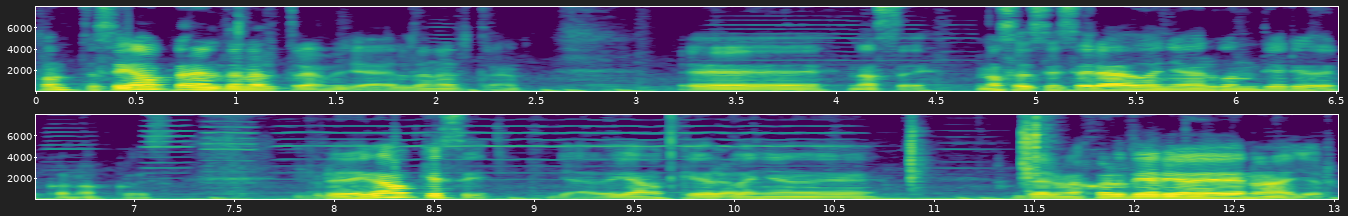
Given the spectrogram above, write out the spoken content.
Ponte, sigamos con el Donald Trump, ya, el Donald Trump. Eh, no sé, no sé si será dueño de algún diario, desconozco eso. Pero digamos que sí, ya, digamos que Ya. es dueño de, del mejor diario de Nueva York.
